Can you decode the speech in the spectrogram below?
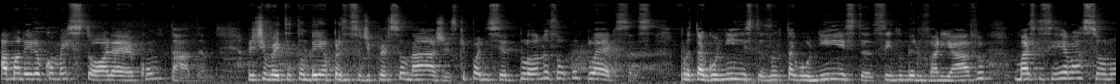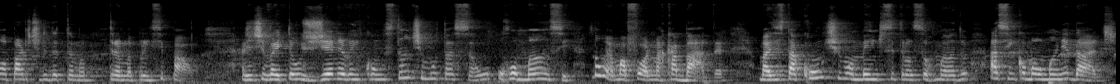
a maneira como a história é contada. A gente vai ter também a presença de personagens que podem ser planas ou complexas, protagonistas, antagonistas, em número variável, mas que se relacionam a partir da trama, trama principal. A gente vai ter o gênero em constante mutação. O romance não é uma forma acabada, mas está continuamente se transformando, assim como a humanidade.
